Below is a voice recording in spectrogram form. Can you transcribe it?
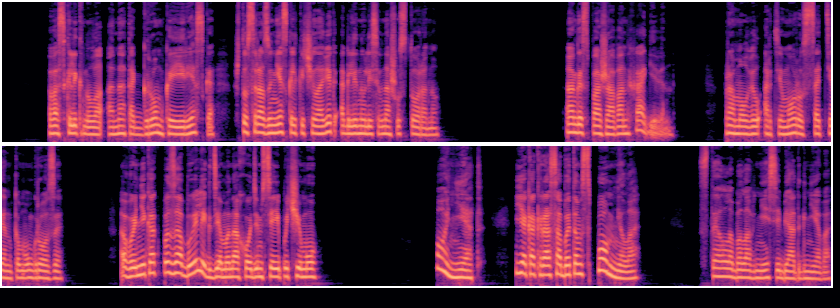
— воскликнула она так громко и резко, что сразу несколько человек оглянулись в нашу сторону. «А госпожа Ван Хагевен», — промолвил Артеморус с оттенком угрозы, — вы никак позабыли, где мы находимся и почему?» «О, нет, я как раз об этом вспомнила». Стелла была вне себя от гнева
